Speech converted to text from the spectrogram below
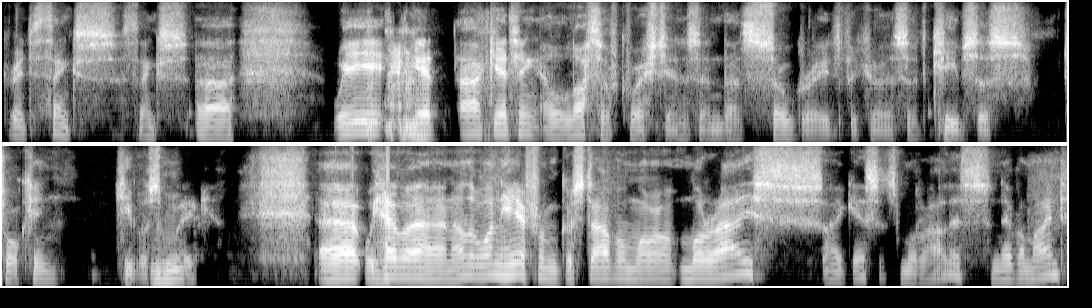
Great, thanks, thanks. Uh, we get are getting a lot of questions, and that's so great because it keeps us talking, keep us Mhm. awake. Uh, we have uh, another one here from Gustavo Mor- Moraes. I guess it's Morales. Never mind.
